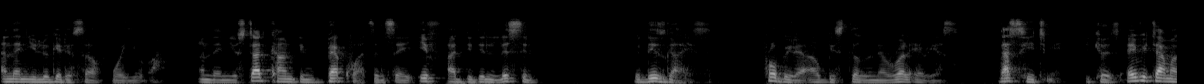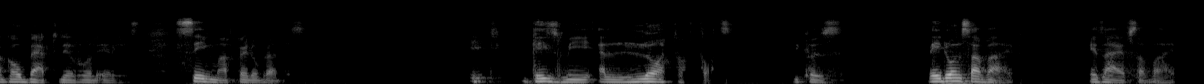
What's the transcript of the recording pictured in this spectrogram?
and then you look at yourself where you are, and then you start counting backwards and say, if I didn't listen to these guys, probably I'll be still in the rural areas. That's hit me because every time I go back to the rural areas, seeing my fellow brothers, it gives me a lot of thoughts because they don't survive as I have survived.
